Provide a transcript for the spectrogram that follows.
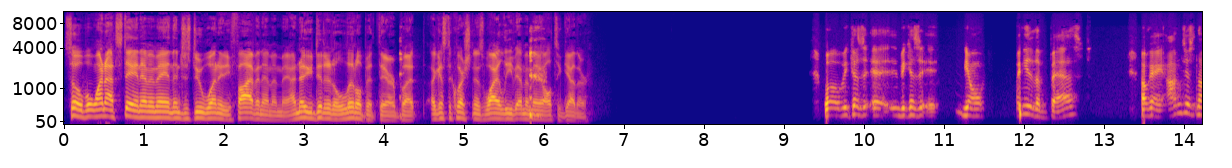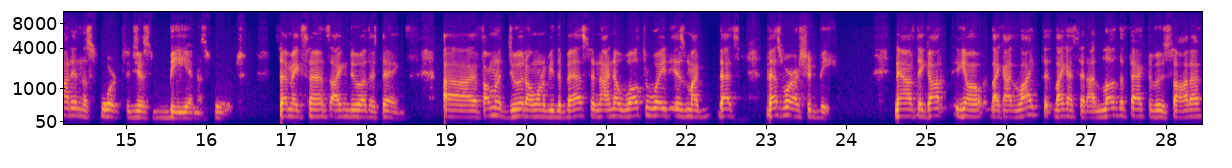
So, but why not stay in MMA and then just do 185 in MMA? I know you did it a little bit there, but I guess the question is why leave MMA altogether? Well, because uh, because it, you know, be the best. Okay, I'm just not in the sport to just be in a sport. Does that make sense? I can do other things. Uh, if I'm going to do it, I want to be the best, and I know welterweight is my that's that's where I should be. Now, if they got, you know, like I like, the, like I said, I love the fact of USADA.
